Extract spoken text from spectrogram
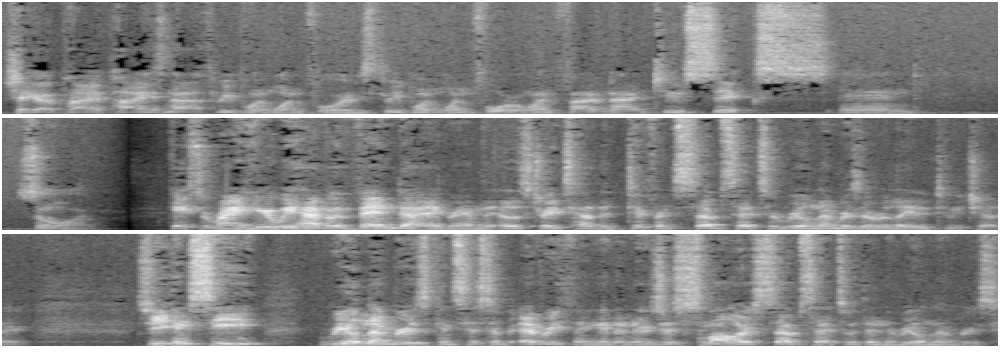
check out pi. Pi is not 3.14, it is 3.14159226 and so on. Okay, so right here we have a Venn diagram that illustrates how the different subsets of real numbers are related to each other. So you can see real numbers consist of everything, and then there's just smaller subsets within the real numbers.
